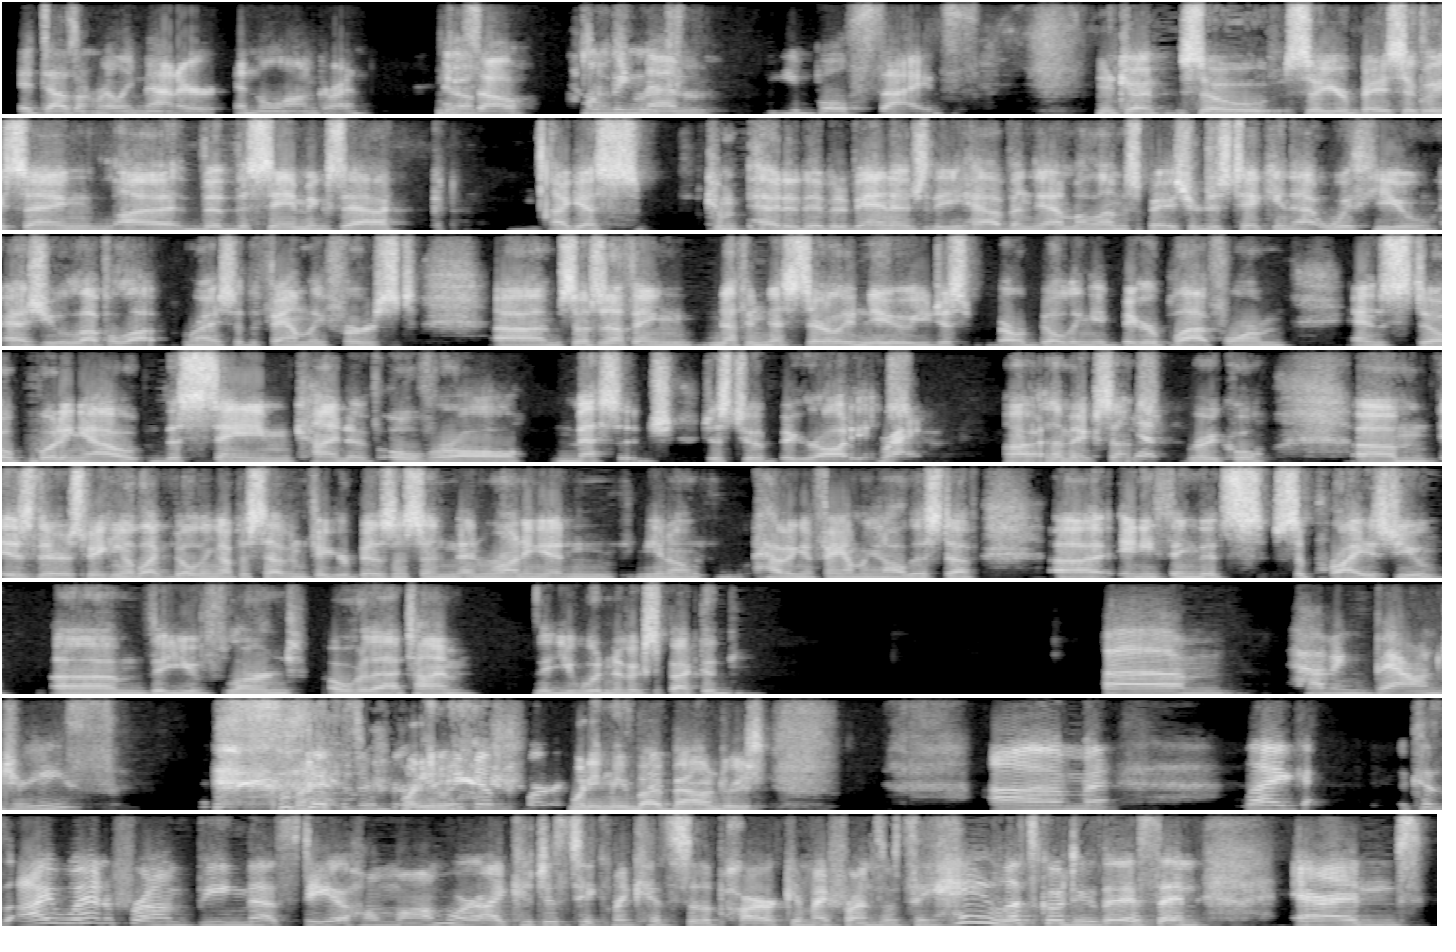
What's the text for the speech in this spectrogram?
it doesn't really matter in the long run. Yeah, and so helping them true. be both sides. Okay, so so you're basically saying uh, the the same exact, I guess, competitive advantage that you have in the MLM space. You're just taking that with you as you level up, right? So the family first. Um, so it's nothing nothing necessarily new. You just are building a bigger platform and still putting out the same kind of overall message, just to a bigger audience. Right. All right, that makes sense. Yep. Very cool. Um, is there speaking of like building up a seven-figure business and, and running it, and you know having a family and all this stuff? Uh, anything that's surprised you um, that you've learned over that time that you wouldn't have expected? Um, having boundaries. Really what, do you mean, important. what do you mean by boundaries? Um, like because I went from being that stay at home mom where I could just take my kids to the park and my friends would say, "Hey, let's go do this." And and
